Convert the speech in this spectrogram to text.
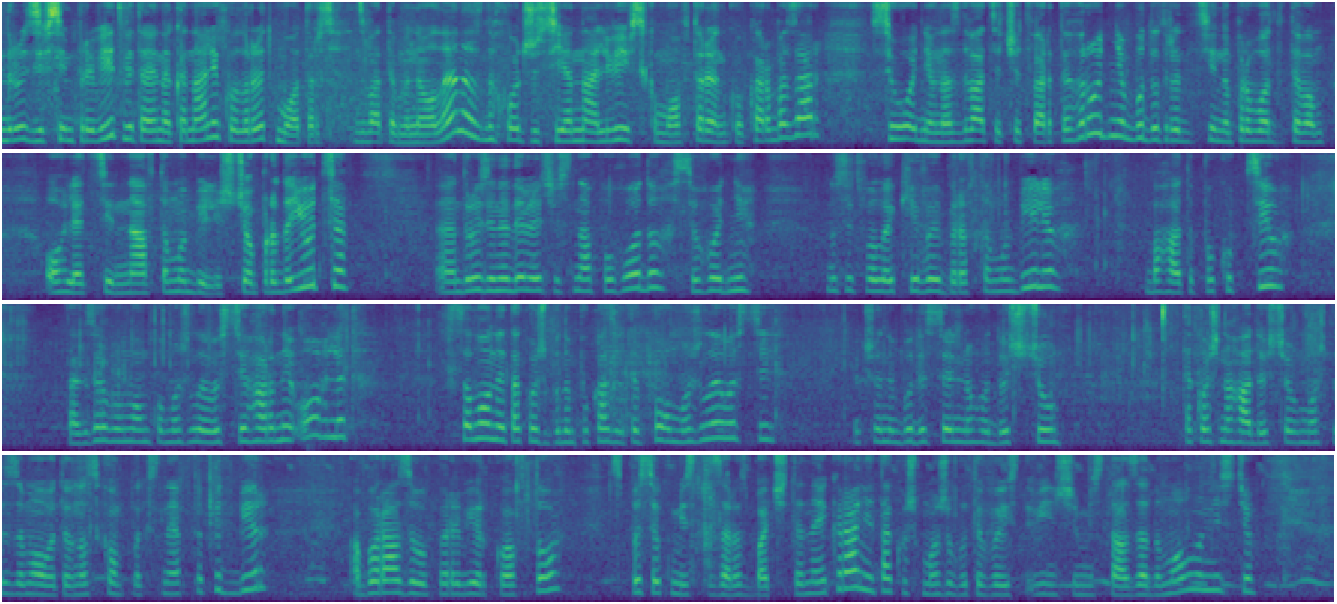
Друзі, всім привіт! Вітаю на каналі Colorit Motors. Звати мене Олена. Знаходжусь я на львівському авторинку Карбазар. Сьогодні в нас 24 грудня. Буду традиційно проводити вам огляд цін на автомобілі, що продаються. Е, Друзі, не дивлячись на погоду, сьогодні досить великий вибір автомобілів, багато покупців. Так, зробимо вам по можливості гарний огляд. Салони також будемо показувати по можливості, якщо не буде сильного дощу. Також нагадую, що ви можете замовити у нас комплексний автопідбір або разову перевірку авто. Список міст зараз бачите на екрані. Також може бути виїзд в інші міста за домовленістю.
